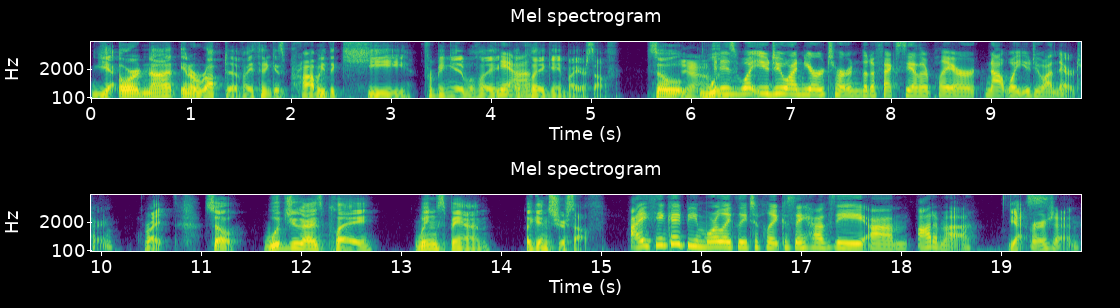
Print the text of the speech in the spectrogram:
Yeah, or not interruptive, I think is probably the key for being able to play, uh, play a game by yourself. So Yeah. would- it is what you do on your turn that affects the other player, not what you do on their turn. Right. So, would you guys play Wingspan against yourself? I think I'd be more likely to play because they have the um Automa Yes. version.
